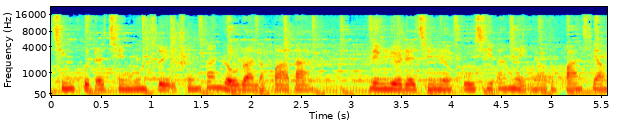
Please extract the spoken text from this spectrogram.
轻抚着情人嘴唇般柔软的花瓣，领略着情人呼吸般美妙的花香。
